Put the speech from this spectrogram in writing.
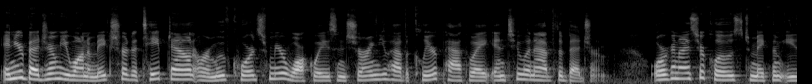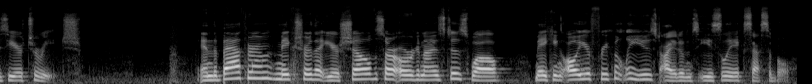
in your bedroom, you want to make sure to tape down or remove cords from your walkways, ensuring you have a clear pathway into and out of the bedroom. Organize your clothes to make them easier to reach. In the bathroom, make sure that your shelves are organized as well, making all your frequently used items easily accessible.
